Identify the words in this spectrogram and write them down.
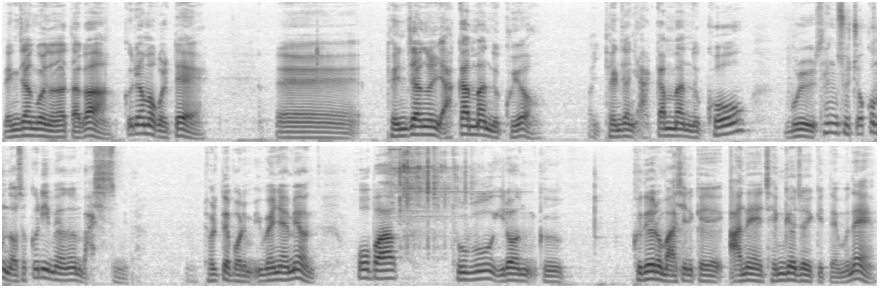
냉장고에 넣어놨다가 끓여 먹을 때 에, 된장을 약간만 넣고요. 된장 약간만 넣고 물 생수 조금 넣어서 끓이면은 맛있습니다. 절대 버림. 왜냐면 호박, 두부 이런 그 그대로 맛이 이렇게 안에 잠겨져 있기 때문에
